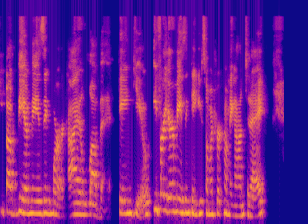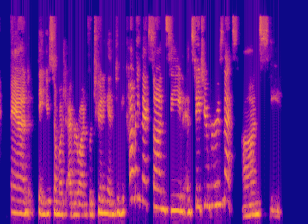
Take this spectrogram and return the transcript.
keep up the amazing work. I love it. Thank you. Ifrah, you're amazing. Thank you so much for coming on today. And thank you so much, everyone, for tuning in to Becoming Next on Scene. And stay tuned for who's next on Scene.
